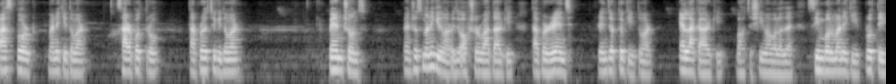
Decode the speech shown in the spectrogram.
পাসপোর্ট মানে কি তোমার ছাড়পত্র, তারপর হচ্ছে কি তোমার পেনশনস পেনশনস মানে কি তোমার ওই যে অবসর ভাতা আর কি, তারপর রেঞ্জ রেঞ্জ অর্থ কি? তোমার এলাকা আর কি, বা হচ্ছে সীমা বলা যায়। সিম্বল মানে কি? প্রতীক,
